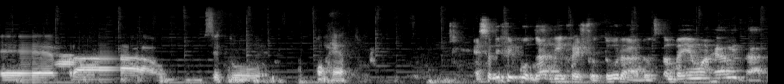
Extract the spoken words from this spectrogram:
é, para um setor correto. Essa dificuldade de infraestrutura, Adolfo, também é uma realidade.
